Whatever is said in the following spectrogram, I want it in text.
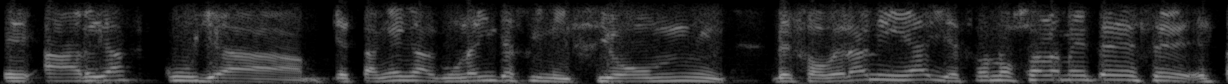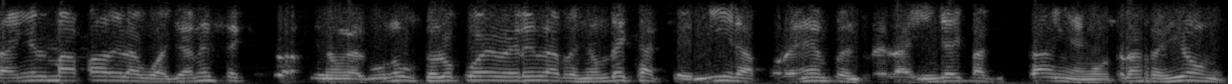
eh, áreas cuya que están en alguna indefinición de soberanía y eso no solamente se- está en el mapa de la Guayana Esequiba, sino en algunos usted lo puede ver en la región de Cachemira, por ejemplo, entre la India y Pakistán y en otras regiones.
